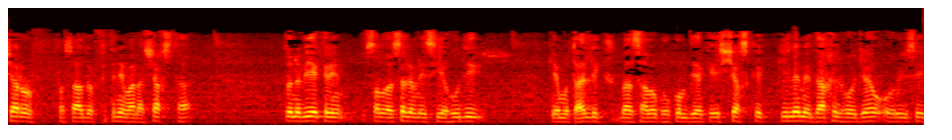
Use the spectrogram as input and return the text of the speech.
شر اور فساد اور فتنے والا شخص تھا۔ تو نبی کریم صلی اللہ علیہ وسلم نے اس یہودی کے متعلق بعض صحابہ کو حکم دیا کہ اس شخص کے قلعے میں داخل ہو جاؤ اور اسے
